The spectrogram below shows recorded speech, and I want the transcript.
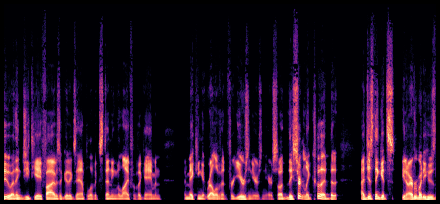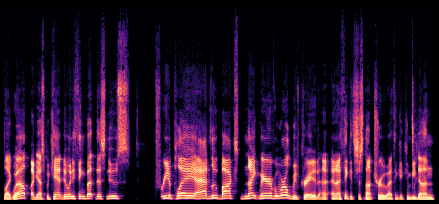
too. I think gta 5 is a good example of extending the life of a game and, and making it relevant for years and years and years. So they certainly could but i just think it's you know everybody who's like well i guess we can't do anything but this new free to play ad loot box nightmare of a world we've created and, i think it's just not true. I think it can be done.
